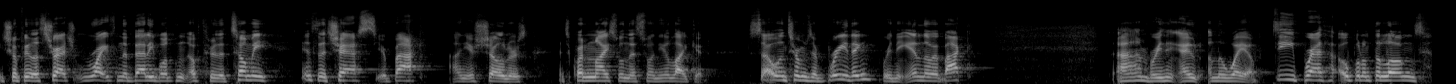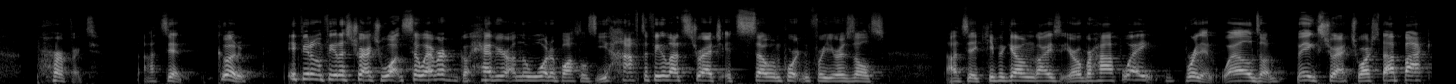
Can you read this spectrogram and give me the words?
You should feel a stretch right from the belly button up through the tummy, into the chest, your back, and your shoulders. It's quite a nice one, this one. You'll like it. So in terms of breathing, breathing in on the way back, and breathing out on the way up. Deep breath, open up the lungs. Perfect. That's it. Good. If you don't feel a stretch whatsoever, go heavier on the water bottles. You have to feel that stretch. It's so important for your results. That's it. Keep it going, guys. You're over halfway. Brilliant. Well done. Big stretch. Watch that back.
